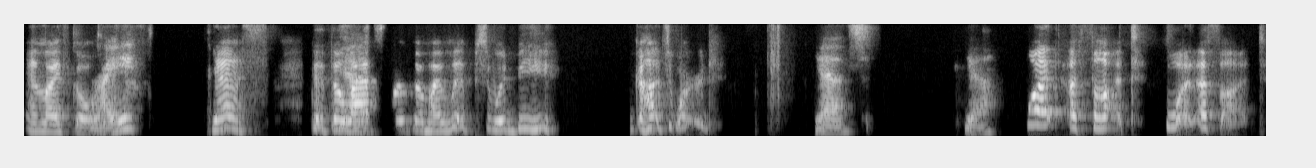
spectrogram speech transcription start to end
and life goal. Right? Yes, that the Yes. last words on my lips would be God's word. Yes. Yeah. What a thought. What a thought.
